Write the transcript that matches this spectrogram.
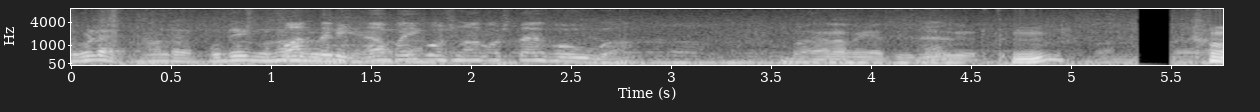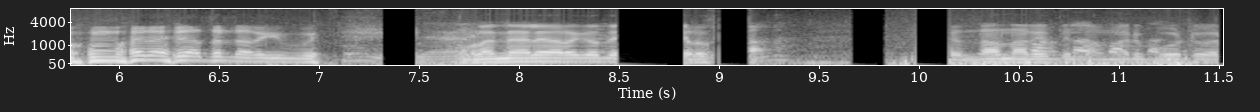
ഇവിടെ പുതിയ ഇറങ്ങിപ്പോയി നമ്മളെന്നാലും ഇറങ്ങുന്നത് എന്താണെന്നറിയത്തില്ല അമ്മാര് പോയിട്ട് വരാം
